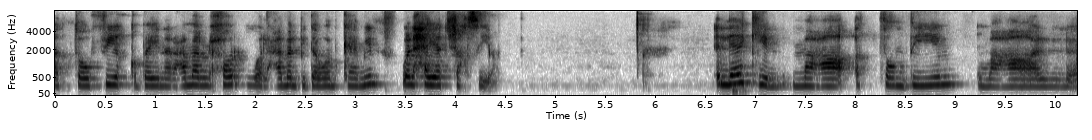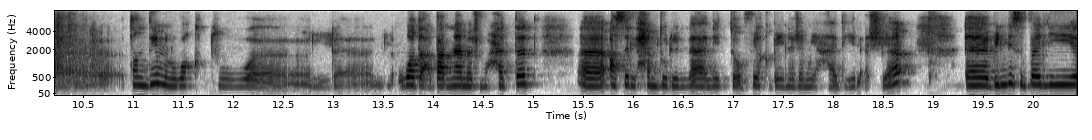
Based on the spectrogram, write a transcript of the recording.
التوفيق بين العمل الحر والعمل بدوام كامل والحياة الشخصية. لكن مع التنظيم ومع تنظيم الوقت ووضع برنامج محدد آه، أصل الحمد لله للتوفيق بين جميع هذه الأشياء. آه، بالنسبة لي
